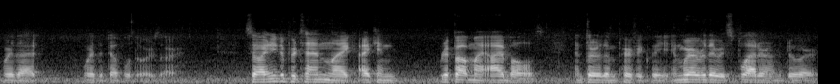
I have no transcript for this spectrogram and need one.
where that where the double doors are. So I need to pretend like I can rip out my eyeballs and throw them perfectly, and wherever they would splatter on the door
